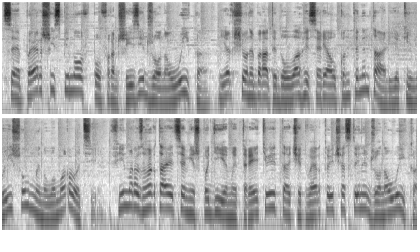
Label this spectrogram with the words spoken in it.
це перший спін-офф по франшизі Джона Уіка, якщо не брати до уваги серіал Континенталь, який вийшов минулому році. Фільм розгортається між подіями третьої та четвертої частини Джона Уіка.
